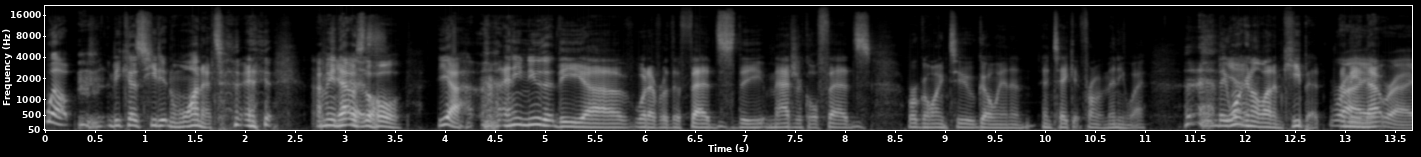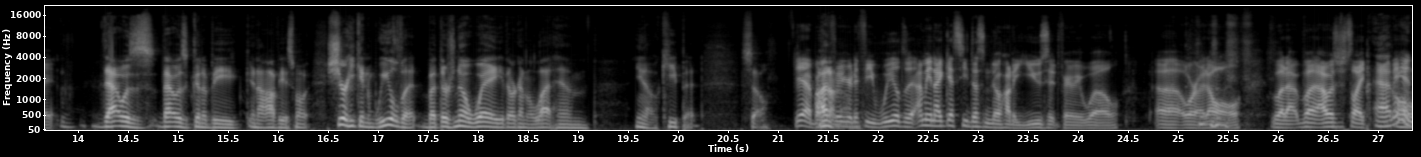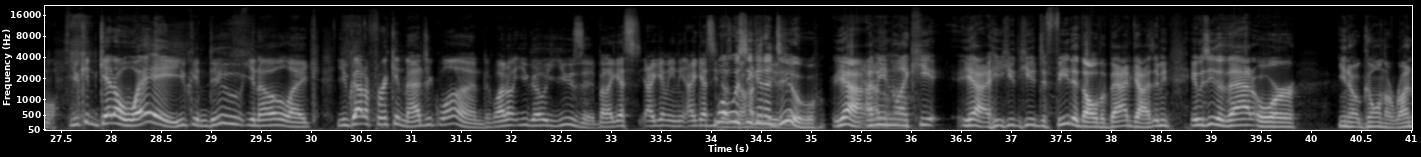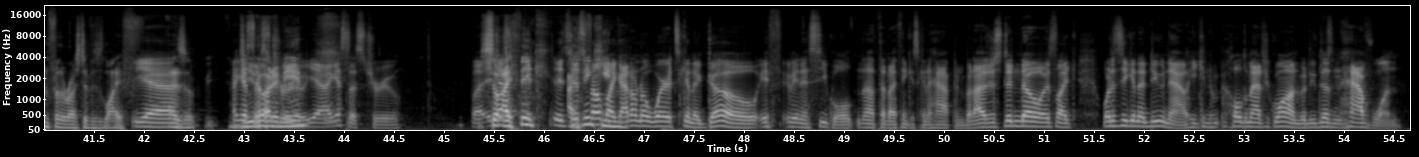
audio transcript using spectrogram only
Well because he didn't want it. I mean that was the whole yeah, and he knew that the uh, whatever the feds, the magical feds, were going to go in and, and take it from him anyway. they Yeah. weren't going to let him keep it. I Right, mean that right. that was that was going to be an obvious moment. Sure, he can wield it, but there's no way they're going to let him, you know, keep it. So Yeah, but I I, figured know. if he wields it, I mean, I guess he doesn't know how to use it very well. Uh, or at all, but I, but I was just like, At man, all. you can get away. You can do, you know, like you've got a freaking magic wand. Why don't you go use it? But I guess, I mean, I guess he what was he gonna to do? it. Yeah, I I mean, like he, yeah, he he he defeated all the bad guys. I mean, it was either that or you know go on the run for the rest of his life. Yeah, as a, I do guess you know what true. I mean? Yeah, I guess that's true. But So just, I think- it, it just think felt he- like I don't know where it's gonna go if in a sequel. Not that I think it's gonna happen, but I just didn't know. It's like, what is he gonna do now? He can hold a magic wand, but he doesn't have one.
